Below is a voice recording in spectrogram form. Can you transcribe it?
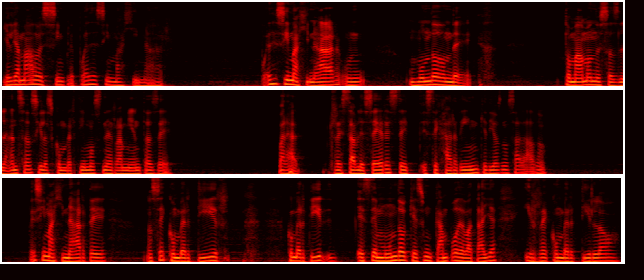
Y el llamado es simple, puedes imaginar, puedes imaginar un, un mundo donde tomamos nuestras lanzas y las convertimos en herramientas de para restablecer este, este jardín que Dios nos ha dado. Puedes imaginarte no sé, convertir, convertir este mundo que es un campo de batalla y reconvertirlo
